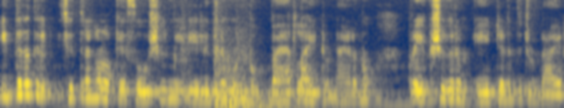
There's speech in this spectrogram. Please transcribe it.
ഇത്തരത്തിൽ ചിത്രങ്ങളൊക്കെ സോഷ്യൽ മീഡിയയിൽ ഇതിനു മുൻപും വൈറലായിട്ടുണ്ടായിരുന്നു. പ്രേക്ഷകരും ഏറ്റെടുത്തിട്ടുണ്ടായിരുന്നു.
